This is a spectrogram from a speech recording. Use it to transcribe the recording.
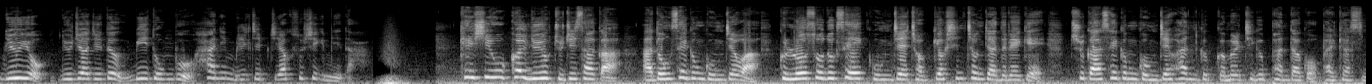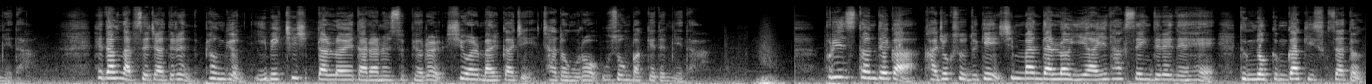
뉴욕, 뉴저지 등 미 동부 한인 밀집 지역 소식입니다. 캐시 호컬 뉴욕 주지사가 아동 세금 공제와 근로소득세액 공제 적격 신청자들에게 추가 세금 공제 환급금을 지급한다고 밝혔습니다. 해당 납세자들은 평균 270달러에 달하는 수표를 10월 말까지 자동으로 우송받게 됩니다. 프린스턴 대가 가족 소득이 10만 달러 이하인 학생들에 대해 등록금과 기숙사 등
